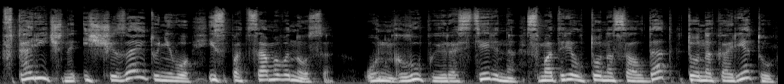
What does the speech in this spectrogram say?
вторично исчезает у него из-под самого носа. Он глупо и растерянно смотрел то на солдат, то на карету,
